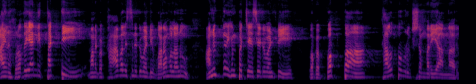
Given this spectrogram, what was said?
ఆయన హృదయాన్ని తట్టి మనకు కావలసినటువంటి వరములను అనుగ్రహింపచేసేటువంటి ఒక గొప్ప కల్ప వృక్షం మరియా అన్నారు.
